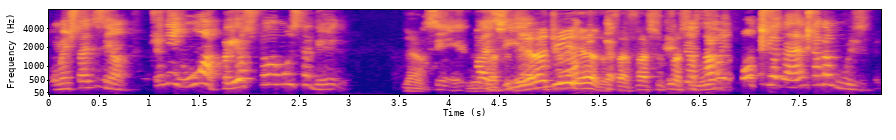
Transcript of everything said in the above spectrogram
como a gente está dizendo, não tinha nenhum apreço pela música dele. Não, assim, ele fazia. Dele era dinheiro. Faço, faço, ele pensava em quanto ia ganhar em cada música.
